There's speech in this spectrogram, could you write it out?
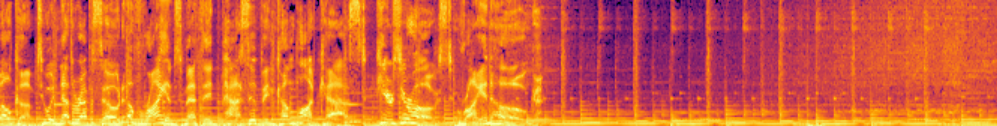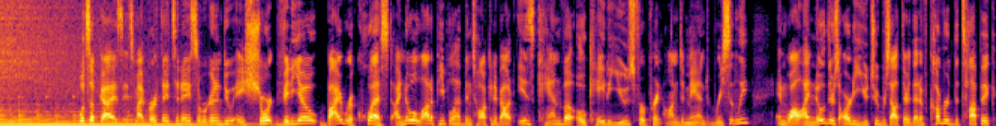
Welcome to another episode of Ryan's Method Passive Income Podcast. Here's your host, Ryan Hogue. What's up, guys? It's my birthday today, so we're gonna do a short video by request. I know a lot of people have been talking about is Canva okay to use for print on demand recently? And while I know there's already YouTubers out there that have covered the topic,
